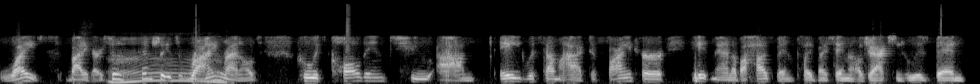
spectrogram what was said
wife's bodyguard. So essentially, it's Ryan Reynolds who is called in to um, aid with Salma Hayek to find her hitman of a husband, played by Samuel L. Jackson, who has been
